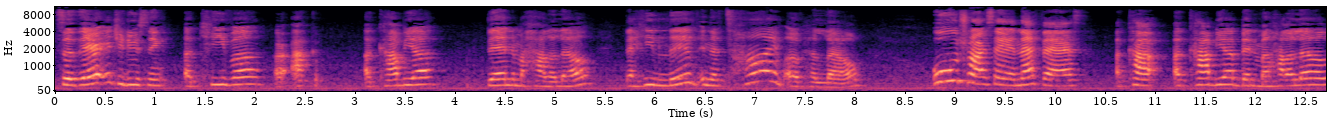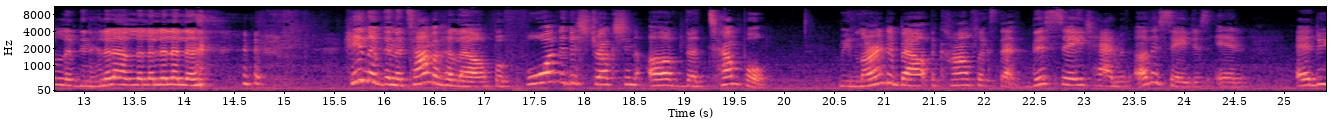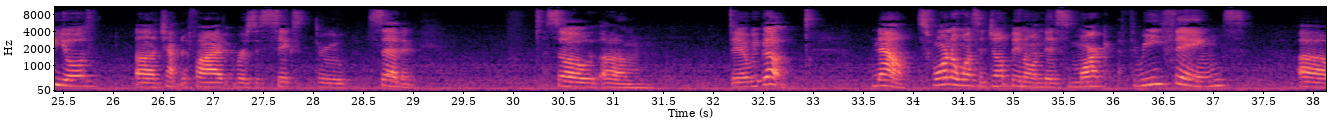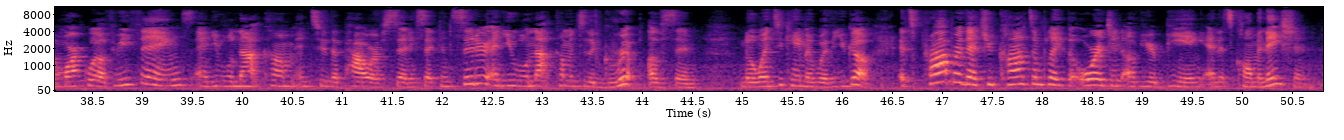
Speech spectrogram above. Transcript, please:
So they're introducing Akiva or Ak- Akabia ben Mahalalel that he lived in the time of Hillel. Ooh, try saying that fast. Akabia ben Mahalalel lived in Hillel. he lived in the time of Hillel before the destruction of the temple. We learned about the conflicts that this sage had with other sages in Eduyoth, uh, chapter 5, verses 6 through 7. So, um, there we go. Now, Sforno wants to jump in on this. Mark three things uh, mark well three things, and you will not come into the power of sin. He said, Consider, and you will not come into the grip of sin. Know whence you came and whither you go. It's proper that you contemplate the origin of your being and its culmination,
